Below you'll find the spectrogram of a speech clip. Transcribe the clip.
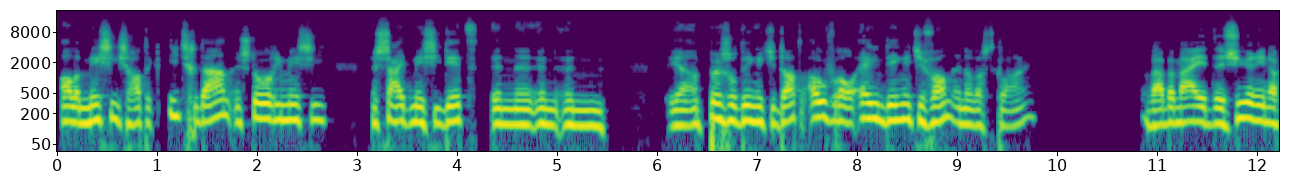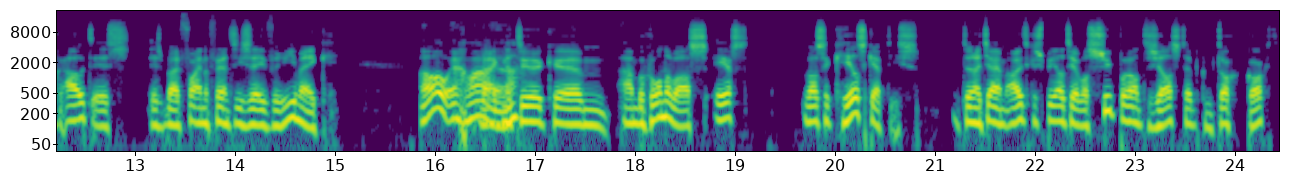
alle missies had ik iets gedaan. Een story missie, een side missie dit, een, eh, een, een, ja, een puzzeldingetje dat. Overal één dingetje van en dan was het klaar. waar bij mij de jury nog oud is, is bij Final Fantasy 7 Remake. Oh, echt waar waar ik natuurlijk ehm, aan begonnen was. Eerst was ik heel sceptisch. Toen had jij hem uitgespeeld. Jij was super enthousiast. Heb ik hem toch gekocht.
